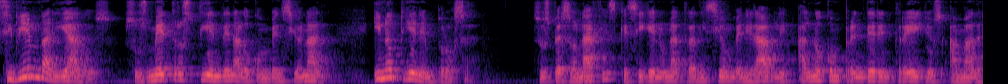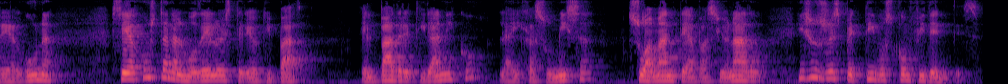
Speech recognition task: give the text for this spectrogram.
Si bien variados, sus metros tienden a lo convencional y no tienen prosa. Sus personajes, que siguen una tradición venerable al no comprender entre ellos a madre alguna, se ajustan al modelo estereotipado, el padre tiránico, la hija sumisa, su amante apasionado y sus respectivos confidentes.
